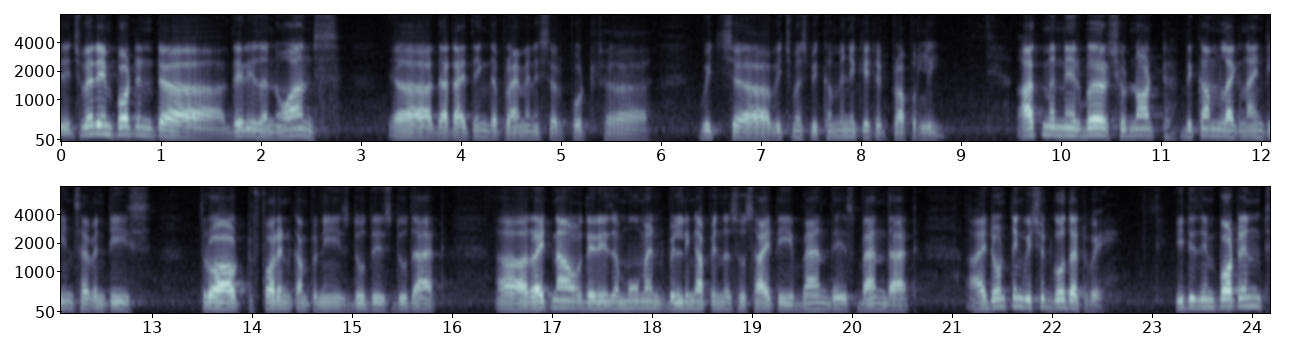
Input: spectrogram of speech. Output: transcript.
See, it's very important. Uh, there is a nuance uh, that I think the Prime Minister put, which which must be communicated properly. Atmanirbhar should not become like nineteen seventies throughout foreign companies, do this, do that. Uh, right now, there is a movement building up in the society, ban this, ban that. I don't think we should go that way. It is important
